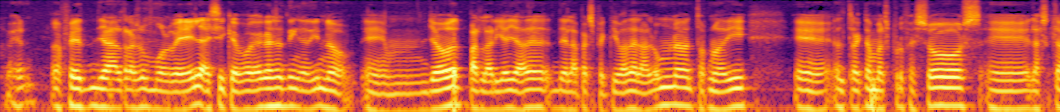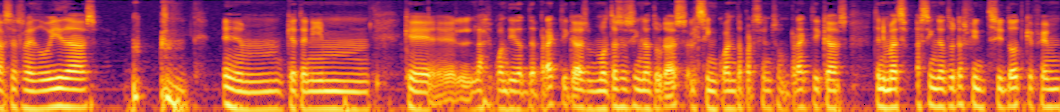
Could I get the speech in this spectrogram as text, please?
Veure, ha fet ja el resum molt bé ell, així que poca cosa tinc a dir, no. Eh, jo parlaria ja de, de la perspectiva de l'alumne, torno a dir, eh, el tracte amb els professors, eh, les classes reduïdes, eh, que tenim que la quantitat de pràctiques, moltes assignatures, el 50% són pràctiques, tenim assignatures fins i tot que fem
